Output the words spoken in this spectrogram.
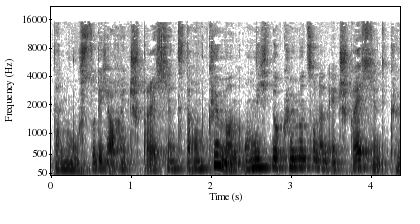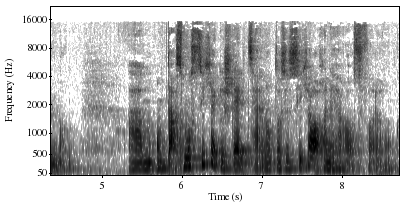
dann musst du dich auch entsprechend darum kümmern. Und nicht nur kümmern, sondern entsprechend kümmern. Ähm, und das muss sichergestellt sein und das ist sicher auch eine Herausforderung.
